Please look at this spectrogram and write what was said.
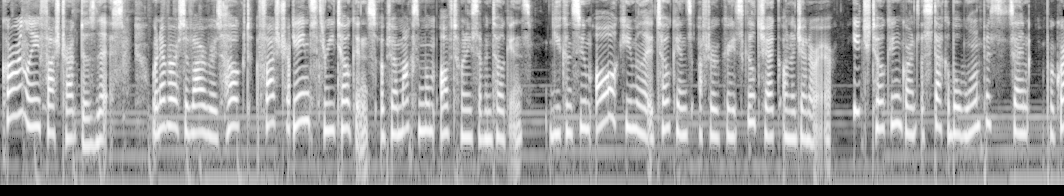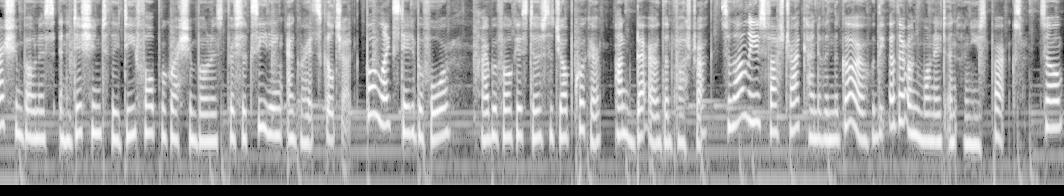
Currently, Fast Track does this. Whenever a survivor is hooked, Fast Track gains 3 tokens, up to a maximum of 27 tokens. You consume all accumulated tokens after a great skill check on a generator. Each token grants a stackable 1% progression bonus in addition to the default progression bonus for succeeding a great skill check. But like stated before, Hyperfocus does the job quicker and better than Fast Track. So that leaves Fast Track kind of in the gutter with the other unwanted and unused perks. So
